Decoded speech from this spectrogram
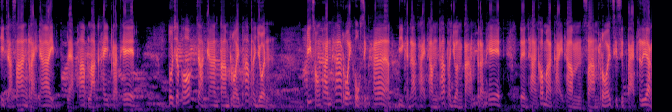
ที่จะสร้างรายได้ และภาพลักษณ์ให้ประเทศ โดยเฉพาะจากการตามรอยภาพยนตร์ ปี 2565 มีคณะถ่ายทำภาพยนตร์ต่างประเทศ เดินทางเข้ามาถ่ายทำ 348 เรื่อง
